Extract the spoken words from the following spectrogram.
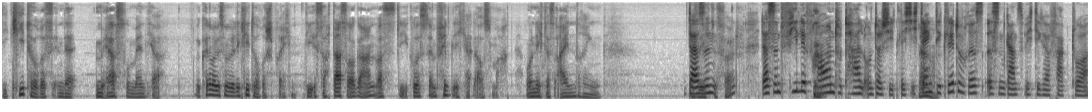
die Klitoris in der, im ersten Moment ja wir können aber ein bisschen über die Klitoris sprechen. Die ist doch das Organ, was die größte Empfindlichkeit ausmacht und nicht das Eindringen. Da sind, das, das, sind viele Frauen total unterschiedlich. Ich ja. denke, die Klitoris ist ein ganz wichtiger Faktor.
